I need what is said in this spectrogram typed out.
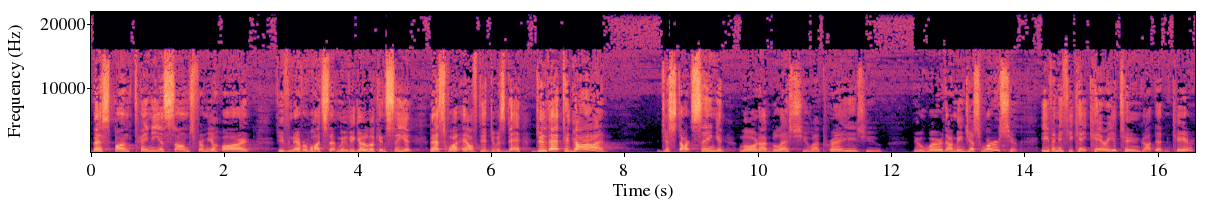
That's spontaneous songs from your heart. If you've never watched that movie, go look and see it. That's what Elf did to his dad. Do that to God. Just start singing. Lord, I bless you. I praise you. You're worthy. I mean, just worship. Even if you can't carry a tune, God doesn't care.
